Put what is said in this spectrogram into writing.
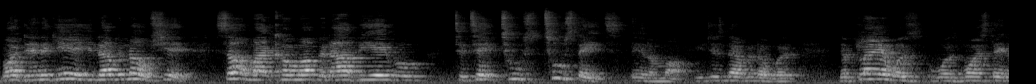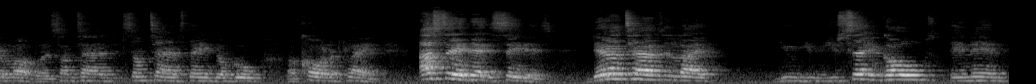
But then again, you never know. Shit, something might come up and I'll be able to take two two states in a month. You just never know. But the plan was was one state a month, but sometimes sometimes things don't go according to plan. I said that to say this. There are times in life you you you setting goals and then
